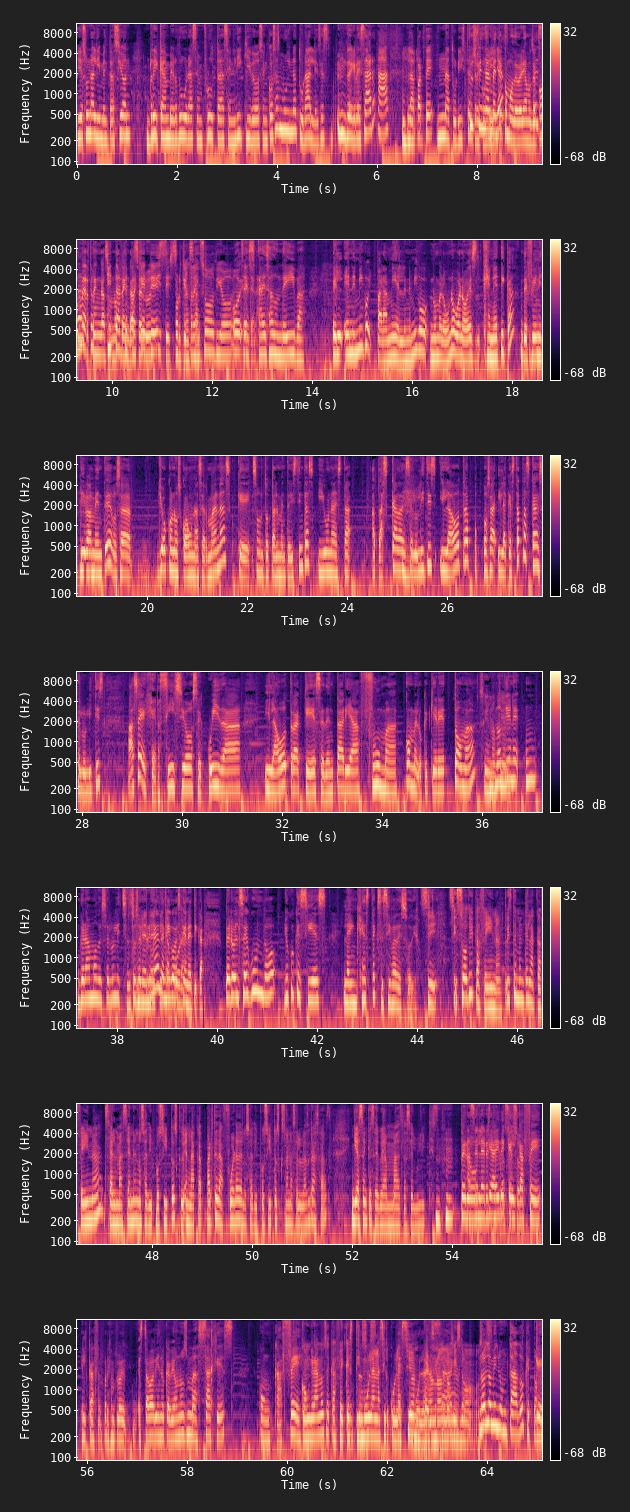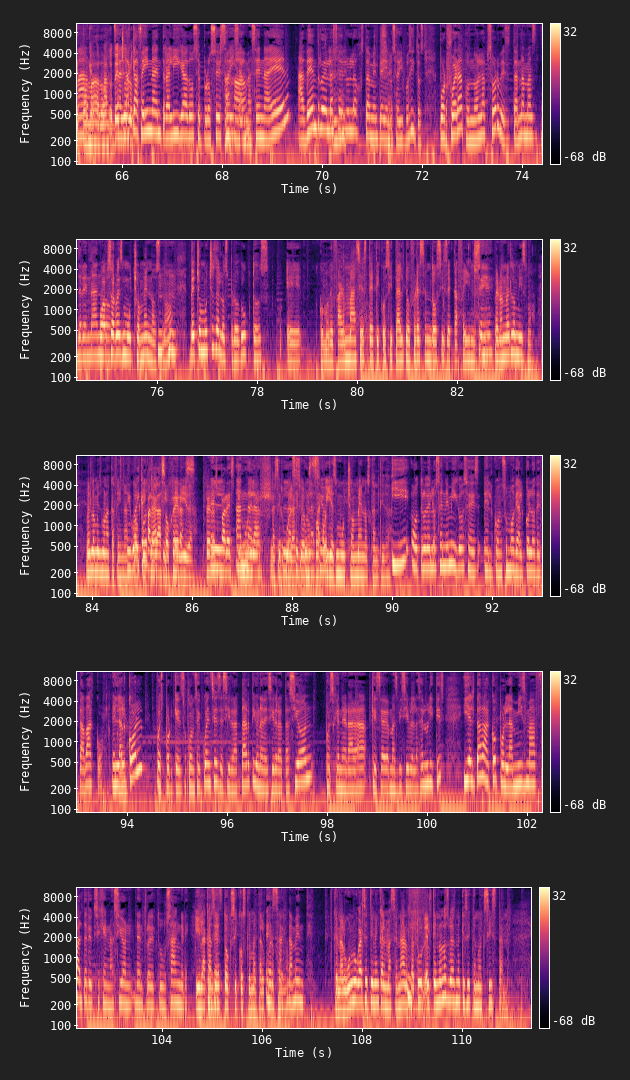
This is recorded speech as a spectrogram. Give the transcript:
Y es una alimentación rica en verduras, en frutas, en líquidos, en cosas muy naturales. Es regresar a la parte naturista, pues finalmente como deberíamos de comer, tengas o no tengas celulitis. Porque traen sodio, es, a esa donde iba. El enemigo, para mí, el enemigo número uno, bueno, es genética, definitivamente. O sea, yo conozco a unas hermanas que son totalmente distintas y una está atascada de celulitis y la otra, o sea, y la que está atascada de celulitis hace ejercicio, se cuida y la otra que es sedentaria, fuma, come lo que quiere, toma, no, tiene. un gramo de celulitis. Entonces el primer enemigo es genética, pero el segundo yo creo que sí es la ingesta excesiva de sodio. Sí, sí, sodio y cafeína. Tristemente la cafeína se almacena en los adipocitos, en la parte de afuera de los adipocitos, que son las células grasas, y hacen que se vea más la celulitis. Pero ¿qué este hay de que el café, el café, por ejemplo, estaba viendo que había unos masajes con café. Con granos de café que estimulan la circulación, pero no es lo mismo. no es lo mismo untado que tomado. De hecho, la cafeína entra al hígado, se procesa y se almacena en adentro de la célula, justamente ahí en los adipocitos. Por fuera, pues no la absorbes, está nada más drenando. O absorbes mucho menos, ¿no? De hecho, muchos de los productos eh, como de farmacia, estéticos y tal, te ofrecen dosis de cafeína. Sí. Pero no es lo mismo. No es lo mismo una cafeína Igual que para las ojeras. Pero es para estimular la, circulación un poco y es mucho menos cantidad. Y otro de los enemigos es el consumo de alcohol o de tabaco. El alcohol, pues porque su consecuencia es deshidratarte y una deshidratación pues generará que sea más visible la celulitis y el tabaco por la misma falta de oxigenación dentro de tu sangre. Y la cantidad de tóxicos que mete al cuerpo. Exactamente que en algún lugar se tienen que almacenar. O sea, tú, el que no los veas no quiere decir que no existan.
